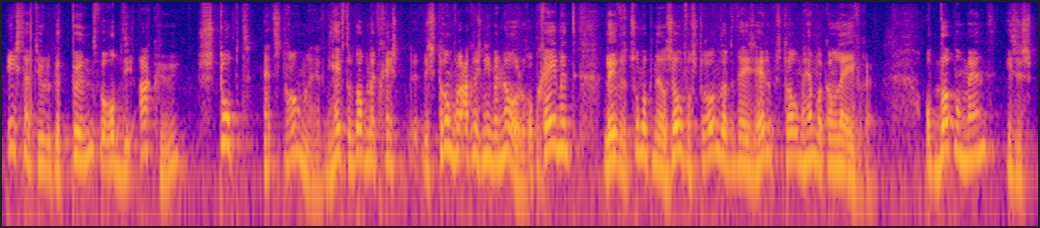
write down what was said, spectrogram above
is natuurlijk het punt waarop die accu stopt met stroomleveren. Die heeft op dat moment geen, die stroom van de accu is niet meer nodig. Op een gegeven moment levert het zonnepaneel zoveel stroom dat het deze hele stroom helemaal kan leveren. Op dat moment is dus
